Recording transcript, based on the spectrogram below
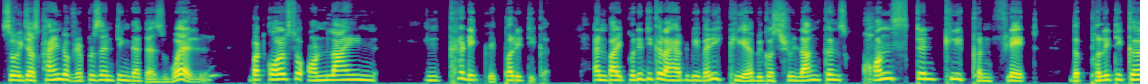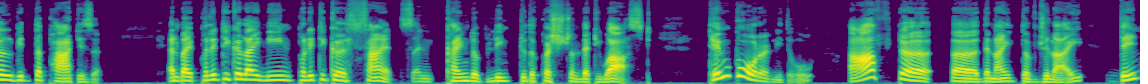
So it was kind of representing that as well, but also online, incredibly political. And by political, I have to be very clear because Sri Lankans constantly conflate the political with the partisan. And by political, I mean political science and kind of linked to the question that you asked. Temporally, though, after uh, the 9th of July, then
